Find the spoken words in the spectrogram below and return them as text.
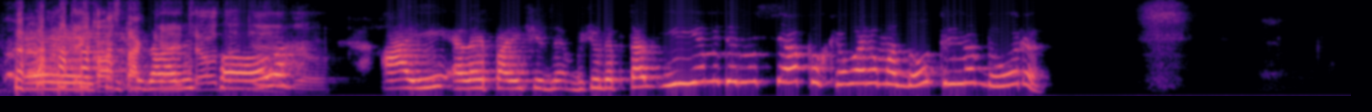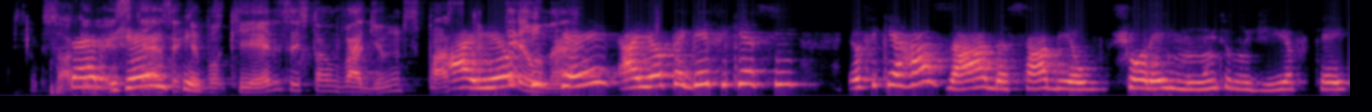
É, Costa lá na é. Aí ela é parente de de um deputado e ia me denunciar porque eu era uma doutrinadora. Só que Sério, esquece gente. que, que eles estão invadindo um espaço Aí que eu teu, né? fiquei, aí eu peguei e fiquei assim, eu fiquei arrasada, sabe? Eu chorei muito no dia, fiquei,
